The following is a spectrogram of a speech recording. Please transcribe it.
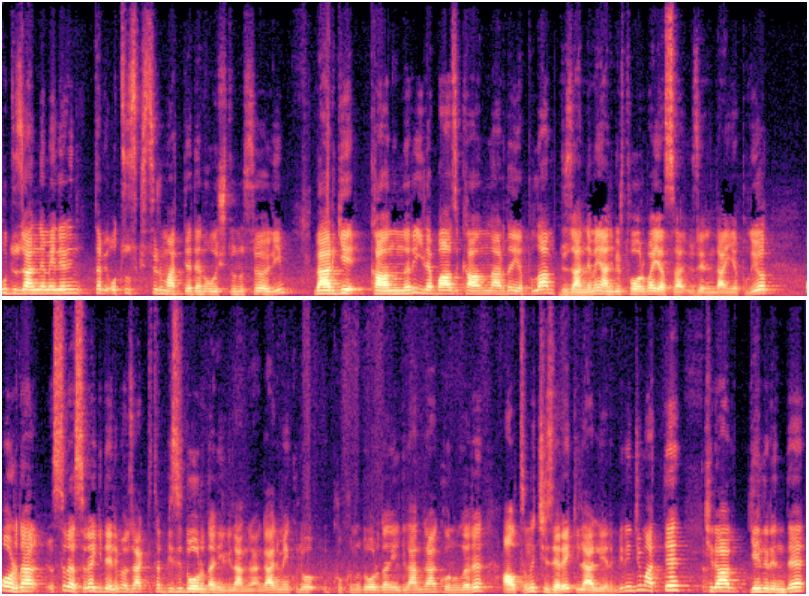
bu düzenlemelerin tabii 30 küsür maddeden oluştuğunu söyleyeyim vergi kanunları ile bazı kanunlarda yapılan düzenleme yani bir torba yasa üzerinden yapılıyor. Orada sıra sıra gidelim. Özellikle tabii bizi doğrudan ilgilendiren, gayrimenkul hukukunu doğrudan ilgilendiren konuları altını çizerek ilerleyelim. Birinci madde kira gelirinde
